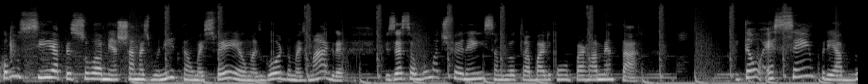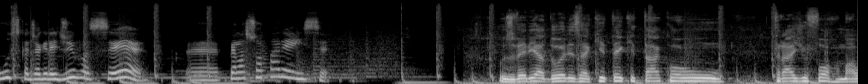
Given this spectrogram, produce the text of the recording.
Como se a pessoa me achar mais bonita, ou mais feia, ou mais gorda, ou mais magra, fizesse alguma diferença no meu trabalho como parlamentar. Então, é sempre a busca de agredir você é, pela sua aparência. Os vereadores aqui têm que estar com traje formal.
